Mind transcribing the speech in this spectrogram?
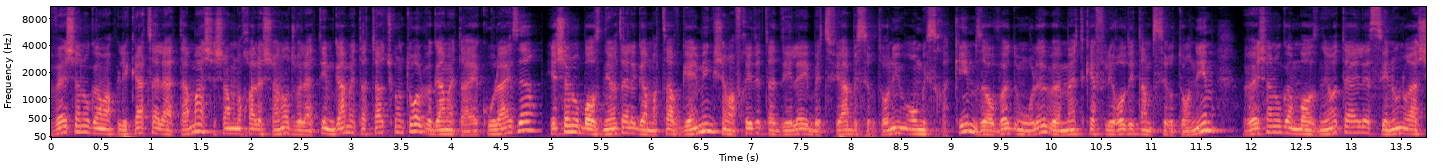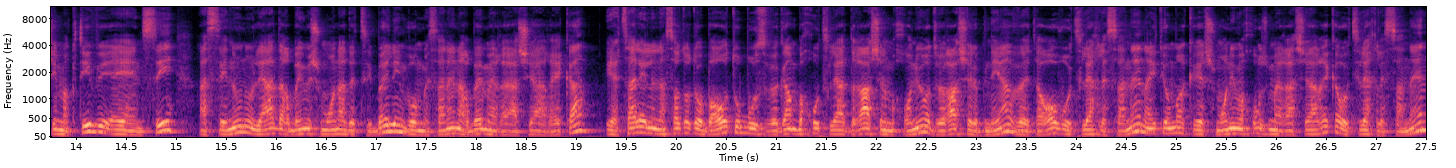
ויש לנו גם אפליקציה להתאמה ששם נוכל לשנות ולהתאים גם את ה-Touch Control וגם את ה-Equalizer. יש לנו באוזניות האלה גם מצב גיימינג שמפחית את ה delay בצפייה בסרטונים או משחקים, זה עובד מעולה, באמת כיף לראות איתם סרטונים. ויש לנו גם באוזניות האלה סינון רעשים אקטיבי ANC, הסינון הוא עד 48 דציבלים והוא מסנן הרבה מרעשי הרקע. יצא לי לנסות אותו באוטובוס וגם בחוץ ליד רעש של מכוניות ורעש של בנייה ואת הרוב הוא הצליח לסנן, הייתי אומר כ-80% מרעשי הרקע הוא הצליח לסנן.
